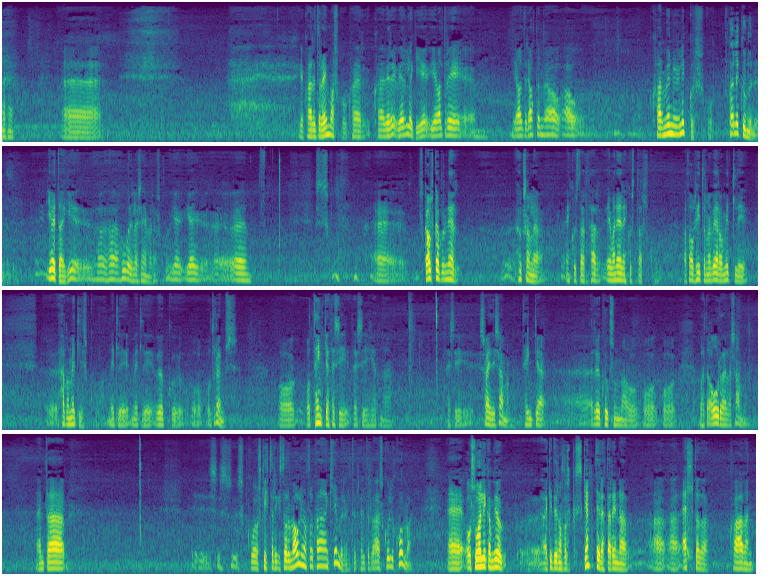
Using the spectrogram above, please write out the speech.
uh, Já, hvað er draumar sko? Hvað er, hvað er veruleiki? Ég, ég hef aldrei, um, ég hef aldrei áttað mig á, á hvar munurinn liggur sko. Hvað liggur munurinn heldur? Ég veit það ekki, það, það að segja mér það sko. Ég, ég uh, skálskapurinn er hugsanlega einhvers þar, þar, ef hann er einhvers þar sko, að þá hlýtur hann að vera á milli hann á milli sko, milli, milli vöku og, og dröms og, og tengja þessi þessi, hérna, þessi svæði saman tengja raukhugsunna og, og, og þetta óræða saman. En það sko skiptar ekki stóru máli náttúrulega hvaðan kemur heldur, heldur að skuli koma. Eh, og svo er líka mjög það getur náttúrulega skemmtilegt að reyna að, elda það hvaðan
